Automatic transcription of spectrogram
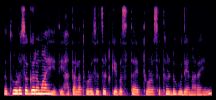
तर थोडंसं गरम आहे ते हाताला थोडंसं चटके बसत आहेत थोडंसं थंड होऊ देणार आहे मी.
